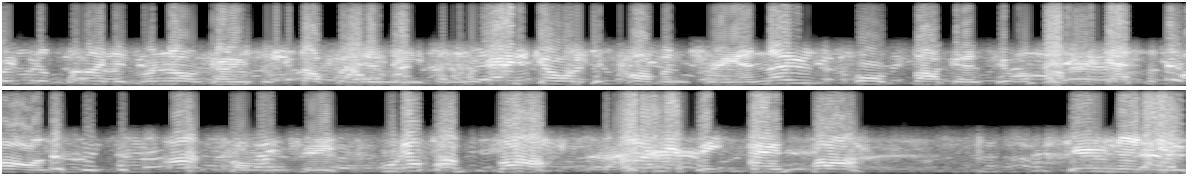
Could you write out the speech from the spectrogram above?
we've decided we're not going to stop at Leamington. We're going to go on to Coventry and those poor buggers who want to get on at Coventry will get a bus. And I repeat, a bus. Unity. A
